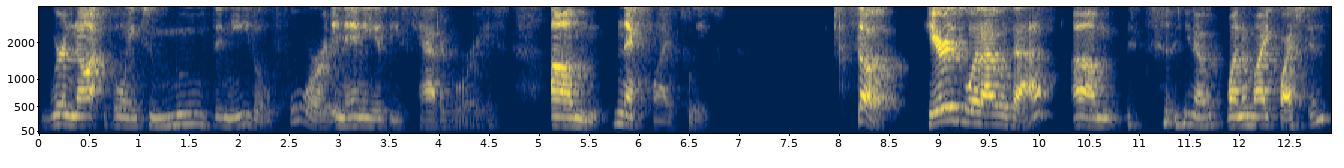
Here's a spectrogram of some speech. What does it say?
we're not going to move the needle forward in any of these categories. Um, next slide, please. So here's what I was asked. Um, you know, one of my questions.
